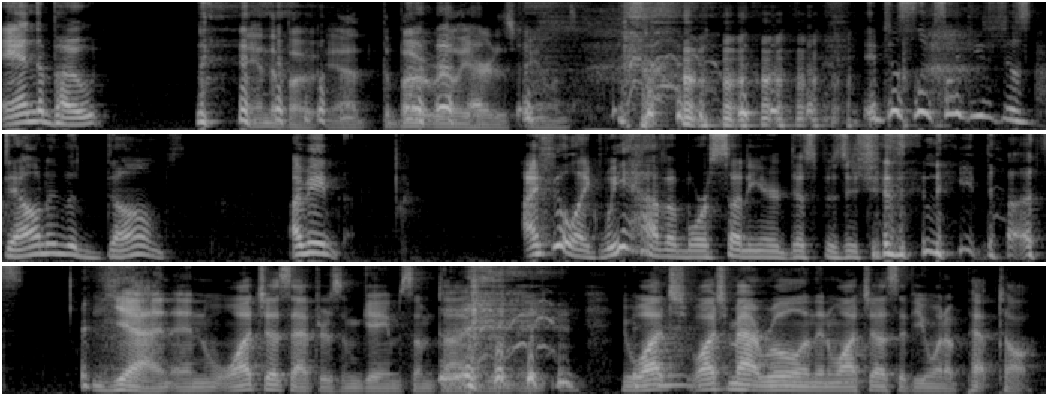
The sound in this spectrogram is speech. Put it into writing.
and the boat. And the boat, yeah, the boat really hurt his feelings. It just looks like he's just down in the dumps. I mean, I feel like we have a more sunnier disposition than he does. Yeah, and, and watch us after some games sometimes. You watch watch Matt Rhule and then watch us if you want a pep talk.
